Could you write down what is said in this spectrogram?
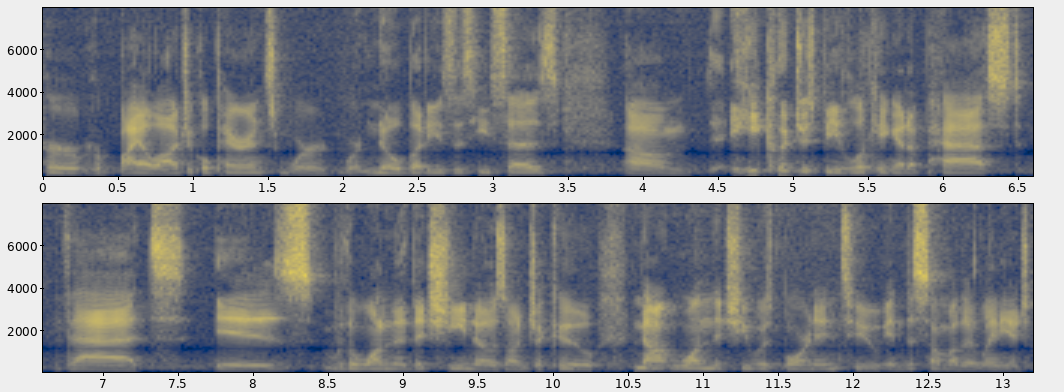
her her biological parents were were nobodies, as he says. Um, he could just be looking at a past that is the one that, that she knows on Jakku, not one that she was born into into some other lineage.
